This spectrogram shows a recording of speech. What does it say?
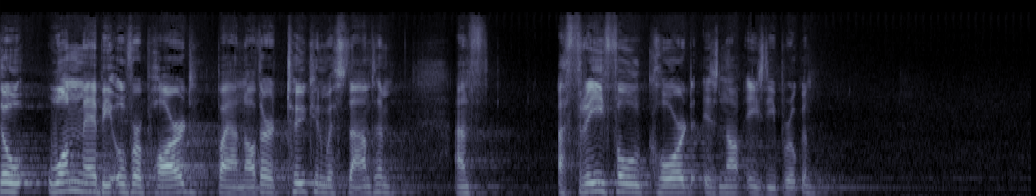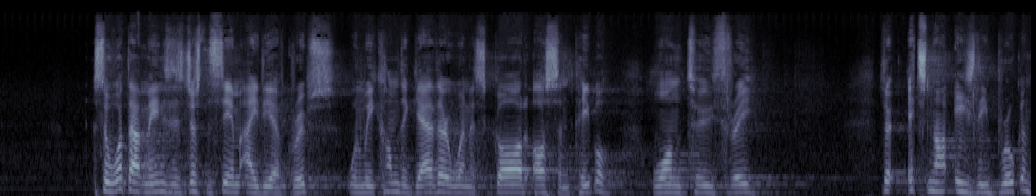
Though one may be overpowered by another, two can withstand him, and a threefold cord is not easily broken. So, what that means is just the same idea of groups. When we come together, when it's God, us, and people, one, two, three, it's not easily broken.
